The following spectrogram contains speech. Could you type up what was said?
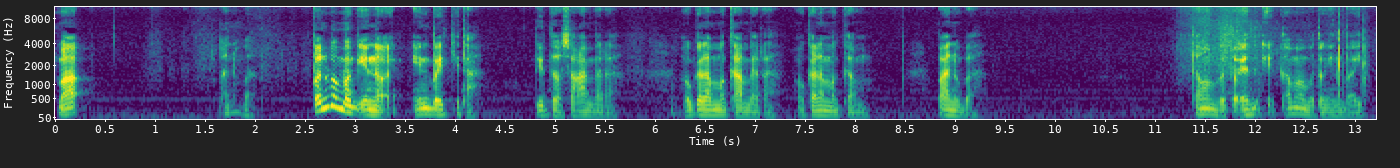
Ma, paano ba? Paano ba mag-invite kita dito sa camera? Huwag ka lang mag-camera. Huwag ka lang mag-cam. Paano ba? Tama ba to? Eh, eh, tama ba tong invite?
